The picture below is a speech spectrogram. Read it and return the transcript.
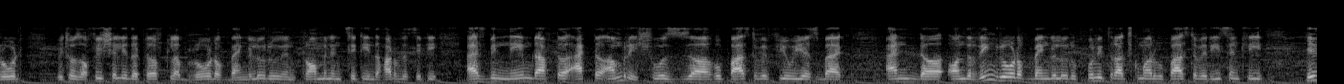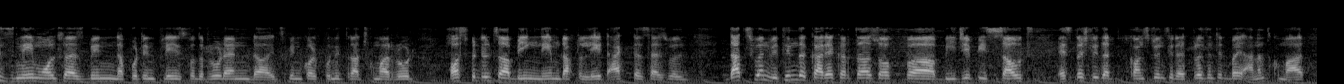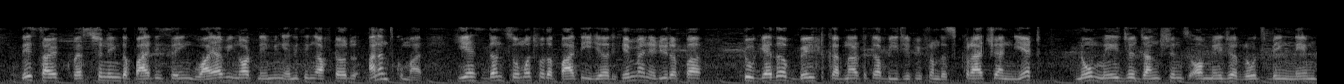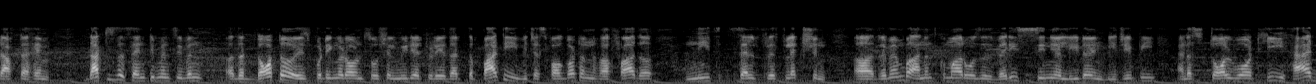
Road, which was officially the Turf Club Road of Bangalore in prominent city, in the heart of the city, has been named after actor Ambareesh, who, was, uh, who passed away a few years back. And uh, on the ring road of Bengaluru, Puneeth Rajkumar, who passed away recently, his name also has been uh, put in place for the road and uh, it's been called Puneeth Rajkumar Road. Hospitals are being named after late actors as well. That's when within the Karyakartas of uh, BJP South, especially that constituency represented by Ananth Kumar, they started questioning the party saying, why are we not naming anything after Ananth Kumar? He has done so much for the party here. Him and Yediyurappa together built Karnataka BJP from the scratch and yet no major junctions or major roads being named after him. That is the sentiments even uh, the daughter is putting it on social media today that the party which has forgotten her father needs self-reflection. Uh, remember Ananth Kumar was a very senior leader in BJP and a stalwart. He had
